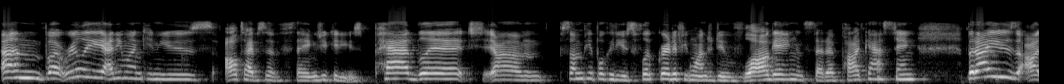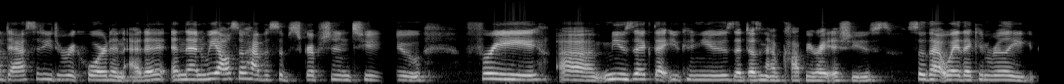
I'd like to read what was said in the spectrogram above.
Um, but really, anyone can use all types of things. You could use Padlet. Um, some people could use Flipgrid if you want to do vlogging instead of podcasting. But I use Audacity to record and edit. And then we also have a subscription to free uh, music that you can use that doesn't have copyright issues. So that way they can really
